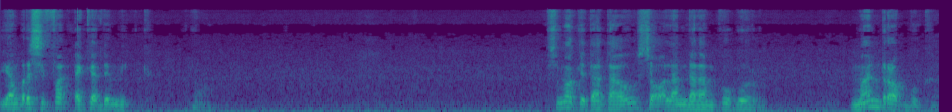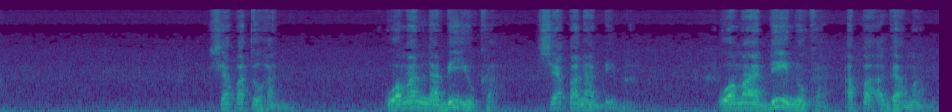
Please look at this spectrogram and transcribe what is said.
yang bersifat akademik. Semua kita tahu soalan dalam kubur. Man Rabbuka? Siapa Tuhan? Waman Nabiyuka? Siapa Nabi? Wama dinuka? Apa agamamu?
